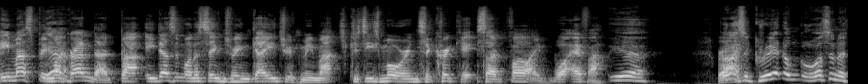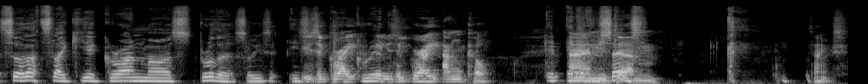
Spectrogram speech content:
He must be my granddad, but he doesn't want to seem to engage with me much because he's more into cricket, so fine, whatever. Yeah. Well, Right? that's a great uncle, wasn't it? So that's like your grandma's brother. So he's he's, he was a great, he was a great uncle. in, in every sense. um, thanks.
